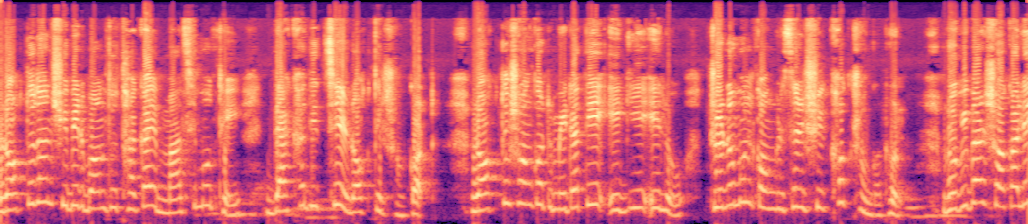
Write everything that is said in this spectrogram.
রক্তদান শিবির বন্ধ থাকায় মাঝে মধ্যেই দেখা দিচ্ছে রক্তের সংকট। রক্ত সংকট মেটাতে এগিয়ে এলো তৃণমূল কংগ্রেসের শিক্ষক সংগঠন। রবিবার সকালে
